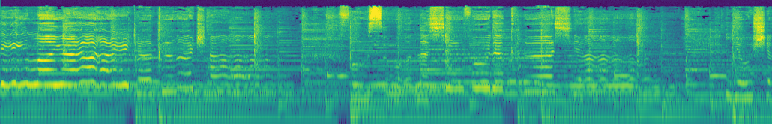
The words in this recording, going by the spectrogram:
囚禁了悦耳的歌唱，封锁了幸福的可想。忧伤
